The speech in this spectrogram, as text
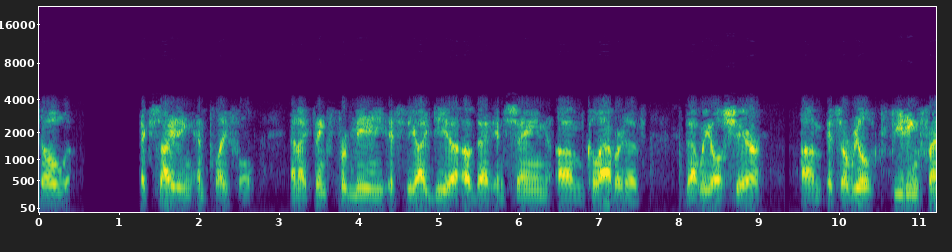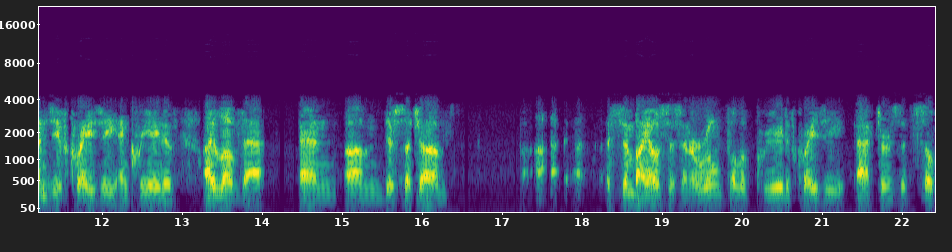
so exciting and playful, and I think for me it's the idea of that insane um, collaborative that we all share. Um, it's a real feeding frenzy of crazy and creative. I love that, and um, there's such a, a, a symbiosis in a room full of creative, crazy actors. That's so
